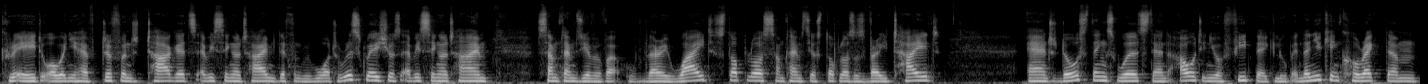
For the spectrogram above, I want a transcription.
create or when you have different targets every single time, different reward to risk ratios every single time, sometimes you have a very wide stop loss, sometimes your stop loss is very tight. And those things will stand out in your feedback loop. And then you can correct them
